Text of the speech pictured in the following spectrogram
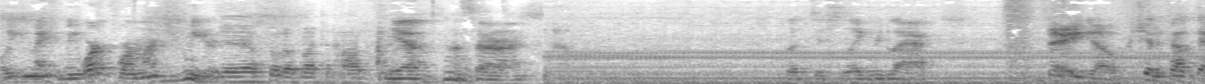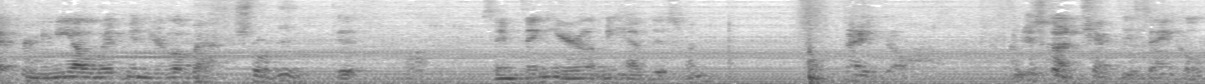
Well, you're making me work for him, aren't you, Peter? Yeah, sort of like it hot. Yeah, that's alright. Let this leg relax. There you go. Should have felt that from your knee all the way up into your low back. Sure did. Good. Same thing here. Let me have this one. There you go. I'm just going to check this ankle.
